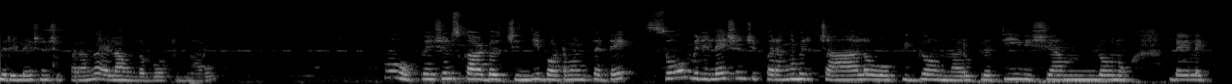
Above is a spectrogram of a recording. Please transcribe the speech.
మీ రిలేషన్షిప్ పరంగా ఎలా ఉండబోతున్నారు. ఓ పేషెంట్స్ కార్డ్ వచ్చింది bottom of the day so మీ రిలేషన్షిప్ పరంగా మీరు చాలా ఓపిక్గా ఉన్నారు ప్రతి విషయంలోనూ. అంటే లైక్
